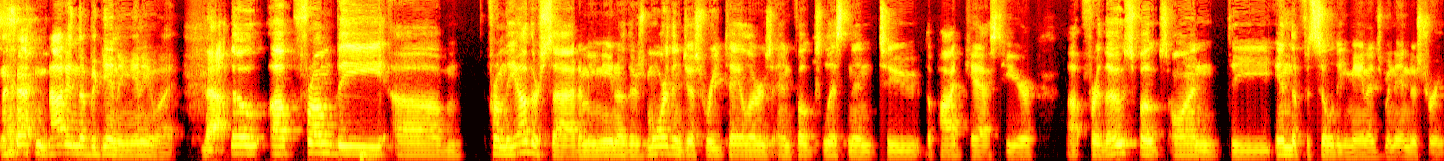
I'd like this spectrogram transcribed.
Not in the beginning, anyway. No. So, uh, from the um, from the other side, I mean, you know, there's more than just retailers and folks listening to the podcast here. Uh, for those folks on the in the facility management industry,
